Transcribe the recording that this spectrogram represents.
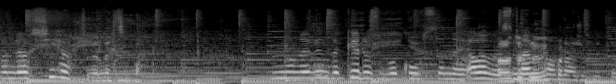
Mám dalšího. co tenhle chci pak. Nevím, tak je dost okousaný, ale Ale to vezmem ho. nevypadá, že by to...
